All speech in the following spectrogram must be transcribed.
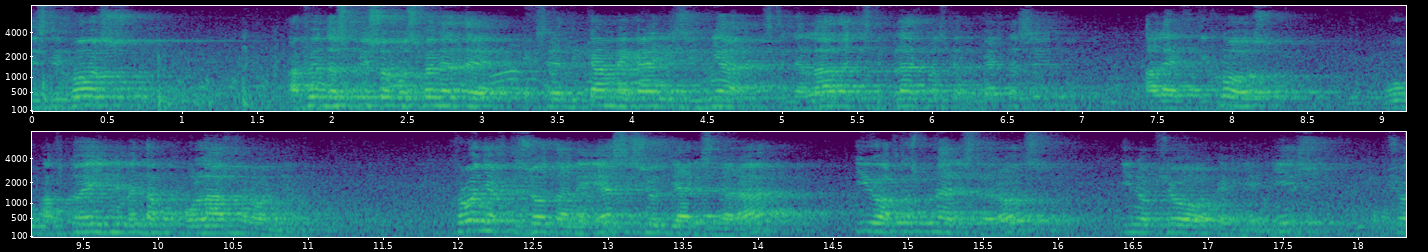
Δυστυχώς, αφήνοντας πίσω όπως φαίνεται εξαιρετικά μεγάλη ζημιά στην Ελλάδα και στην πλάτη μας κατ' επέκταση, αλλά ευτυχώς που αυτό έγινε μετά από πολλά χρόνια. Χρόνια χτιζόταν η αίσθηση ότι αριστερά ή ο αυτός που είναι αριστερός είναι ο πιο ευγενής, ο πιο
